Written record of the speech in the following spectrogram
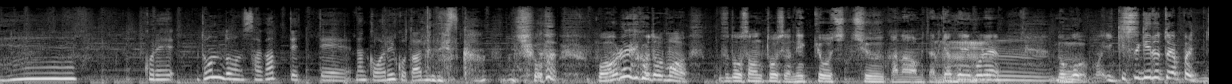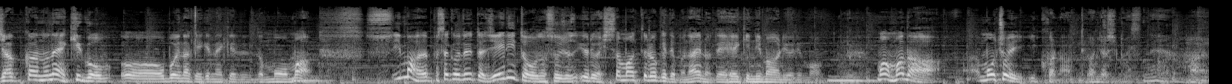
ねこれどんどん下がってってなんか悪いことあるんですか？いや悪いことは、まあ、不動産投資が熱狂中かなみたいな。逆にこれどこ行き過ぎるとやっぱり若干のね危惧をお覚えなきゃいけないけれども、まあ今やっぱ先ほど言った J リートの数字よりは下回ってるわけでもないので平均利回りよりも、まあまだもうちょいいくかなって感じはしますね。はい。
